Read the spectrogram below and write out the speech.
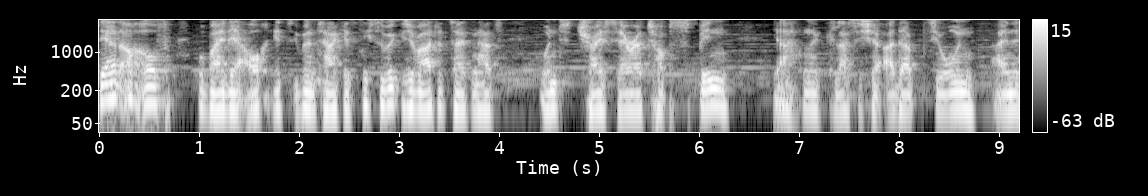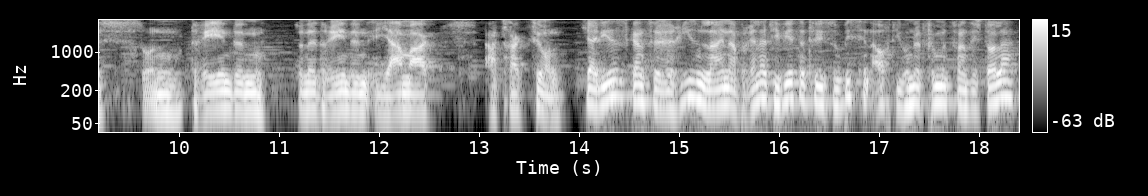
Der hat auch auf, wobei der auch jetzt über den Tag jetzt nicht so wirkliche Wartezeiten hat. Und Triceratops Spin, ja, eine klassische Adaption eines so einen drehenden, so einer drehenden Jahrmarktattraktion. Ja, dieses ganze Riesen-Line-Up relativiert natürlich so ein bisschen auch die 125 Dollar.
